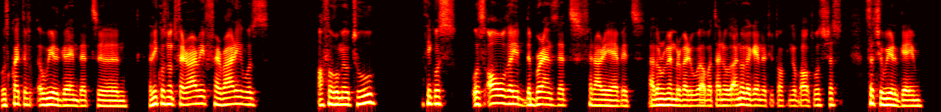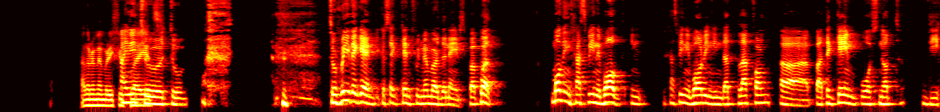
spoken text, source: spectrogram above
was quite a, a weird game that um, I think was not Ferrari. Ferrari was Alfa Romeo 2. I think was was all the, the brands that Ferrari have it. I don't remember very well, but I know I know the game that you're talking about it was just such a weird game. I don't remember if you I need to it. to to read again because I can't remember the names. But well, modding has been evolved in has been evolving in that platform, uh, but the game was not the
